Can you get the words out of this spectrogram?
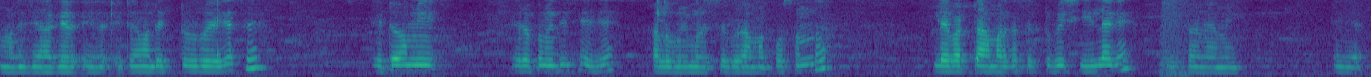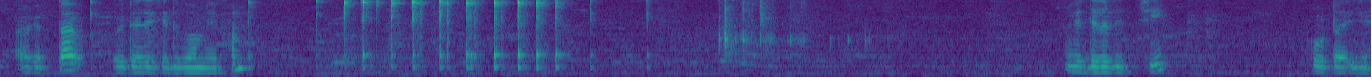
আমার যে আগের এটা আমাদের একটু রয়ে গেছে। এটাও আমি এরকমই দিছি, এই যে কালো গোলমরিচের গুঁড়ো আমার পছন্দ। ফ্লেভারটা আমার কাছে একটু বেশিই লাগে, এই কারণে আমি এই যে আগেরটা, ওইটা রেখে দেবো আমি এখন। যে ঢেলে দিচ্ছি। কৌটা এই যে।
